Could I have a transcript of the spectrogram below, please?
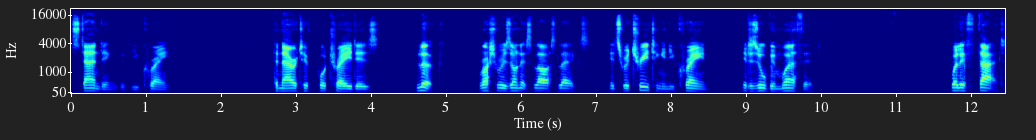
standing with Ukraine. The narrative portrayed is look, Russia is on its last legs, it's retreating in Ukraine, it has all been worth it. Well, if that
